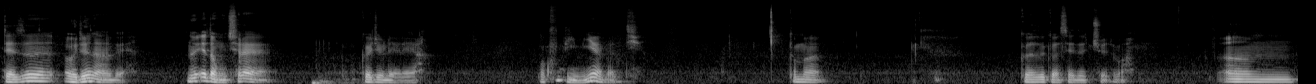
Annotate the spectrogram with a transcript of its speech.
但是后头哪能办？侬一动起来，搿就来了呀，勿可避免个搿事体。葛末，搿是搿三只区对伐？嗯。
